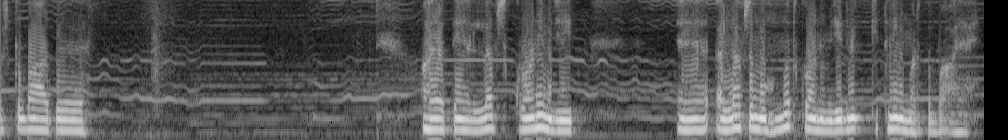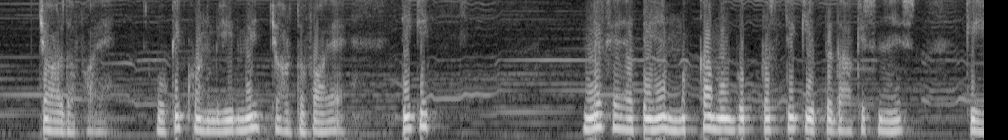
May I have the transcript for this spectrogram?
उसके बाद आ जाते हैं, लफ्ज़ कुरान मजीद लफ्ज़ मोहम्मद कुरान मजीद में कितनी मरतबा आया है? चार दफ़ा आया है। ओके, कुरान मजीद में चार दफ़ा आया है। ठीक है? नेक्स्ट आ जाते हैं, मक्का में बुत प्रस्ती की इब्तदा किसने की?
